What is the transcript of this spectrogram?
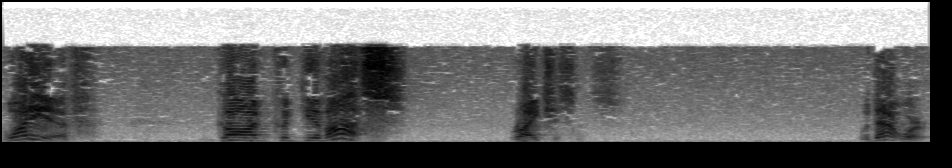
what if God could give us righteousness? Would that work?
